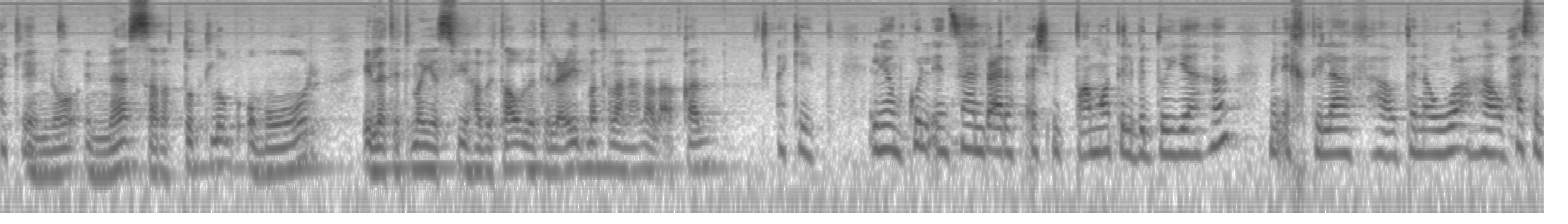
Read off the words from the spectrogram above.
أكيد. إنه الناس صارت تطلب أمور اللي تتميز فيها بطاولة العيد مثلا على الأقل؟ أكيد. اليوم كل إنسان بيعرف إيش الطعمات اللي بده إياها من اختلافها وتنوعها وحسب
